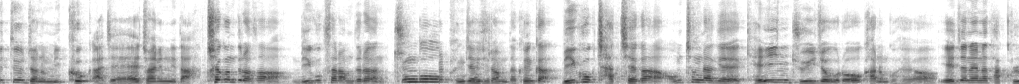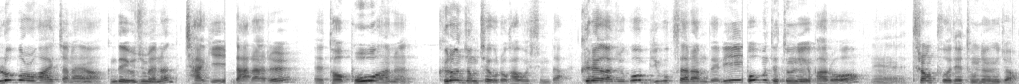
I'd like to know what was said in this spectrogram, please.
유튜브 저는 미쿡 아재 전입니다. 최근 들어서 미국 사람들은 중국을 굉장히 싫어합니다. 그러니까 미국 자체가 엄청나게 개인주의적으로 가는 거예요. 예전에는 다 글로벌화 했잖아요. 근데 요즘에는 자기 나라를 더 보호하는 그런 정책으로 가고 있습니다. 그래가지고 미국 사람들이 뽑은 대통령이 바로 예, 트럼프 대통령이죠.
